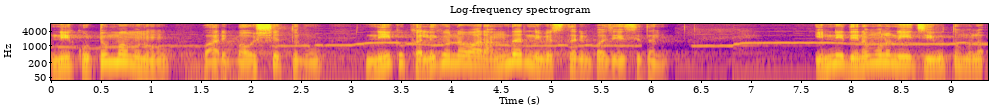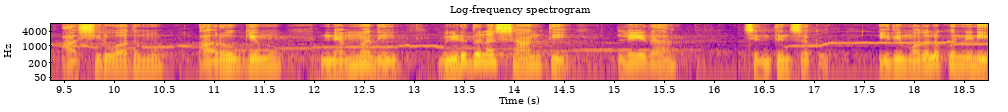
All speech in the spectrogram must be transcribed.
నీ కుటుంబమును వారి భవిష్యత్తును నీకు కలిగి ఉన్న వారందరినీ విస్తరింపజేసేదను. ఇన్ని దినములు నీ జీవితంలో ఆశీర్వాదము ఆరోగ్యము నెమ్మది విడుదల శాంతి లేదా? చింతించకు. ఇది మొదలుకొని నీ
